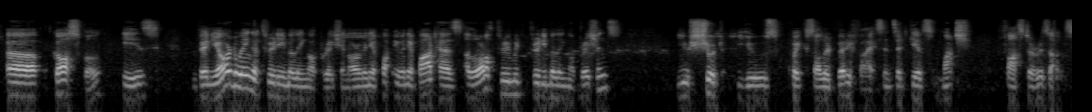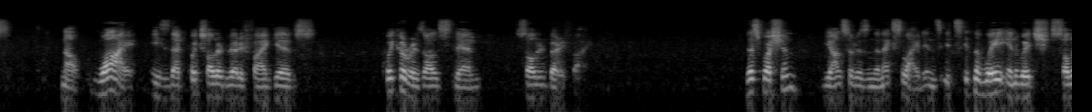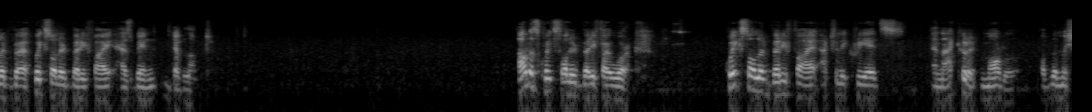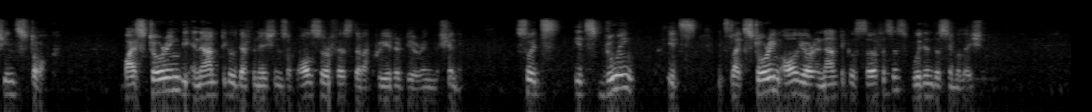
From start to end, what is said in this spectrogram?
gospel is when you're doing a 3D milling operation or when your, when your part has a lot of 3D milling operations, you should use Quick Solid Verify since it gives much faster results. Now, why is that Quick Solid Verify gives quicker results than Solid Verify? This question, the answer is in the next slide. And it's in the way in which solid, Quick Solid Verify has been developed. How does Quick Solid Verify work? Quick Solid Verify actually creates an accurate model of the machine stock by storing the analytical definitions of all surfaces that are created during machining. So it's it's doing it's it's like storing all your analytical surfaces within the simulation.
